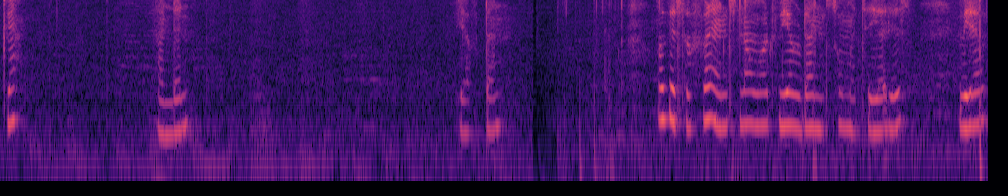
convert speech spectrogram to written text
Okay? And then we have done. Okay so friends now what we have done so much here is we have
